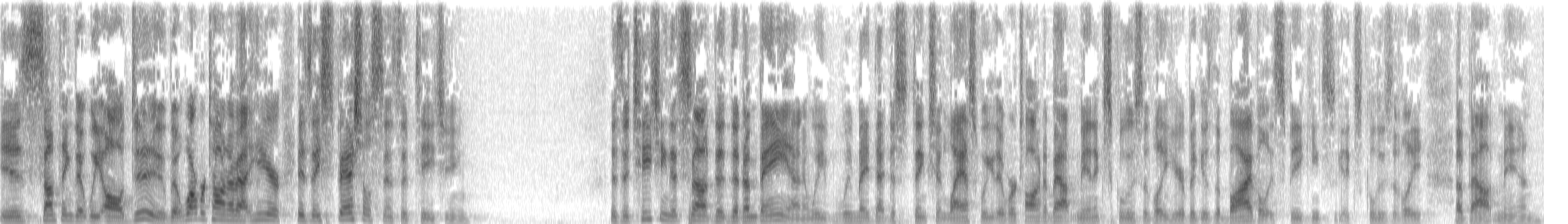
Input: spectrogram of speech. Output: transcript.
is something that we all do, but what we're talking about here is a special sense of teaching. It's a teaching that's, uh, that, that a man, and we, we made that distinction last week that we're talking about men exclusively here because the Bible is speaking exclusively about men.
